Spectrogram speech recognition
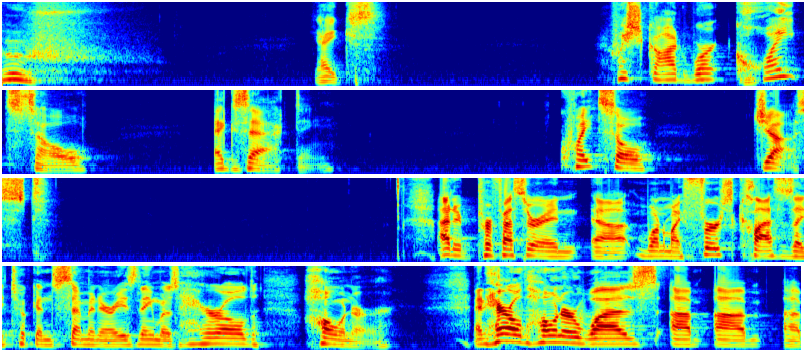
ooh, yikes wish God weren't quite so exacting, quite so just. I had a professor in uh, one of my first classes I took in seminary. His name was Harold Hoehner. And Harold Hoehner was um, um, uh,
